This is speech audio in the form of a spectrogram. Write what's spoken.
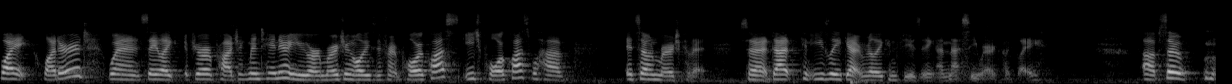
quite cluttered when, say, like if you're a project maintainer, you are merging all these different pull requests. Each pull request will have its own merge commit. So that can easily get really confusing and messy very quickly. Uh, so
